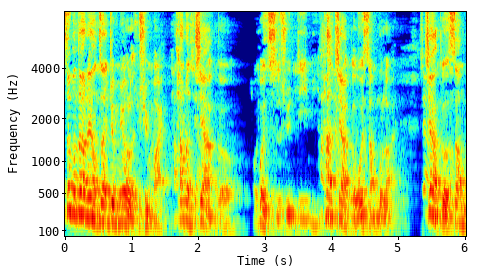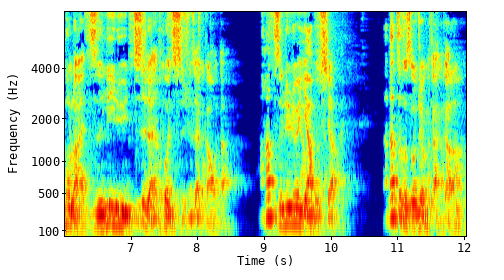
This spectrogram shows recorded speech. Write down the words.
这么大量债券没有人去买，它的价格会持续低迷，它的价格会上不来，价格上不来，殖利率自然会持续在高档，它殖利率压不下来，那这个时候就很尴尬了。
